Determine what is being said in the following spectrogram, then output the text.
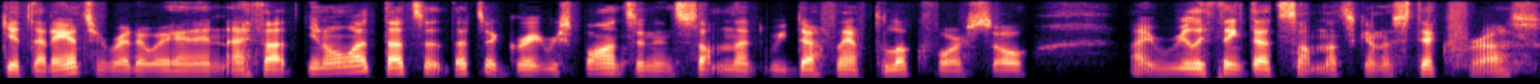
get that answer right away. And I thought, you know what, that's a that's a great response, and it's something that we definitely have to look for. So I really think that's something that's going to stick for us.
